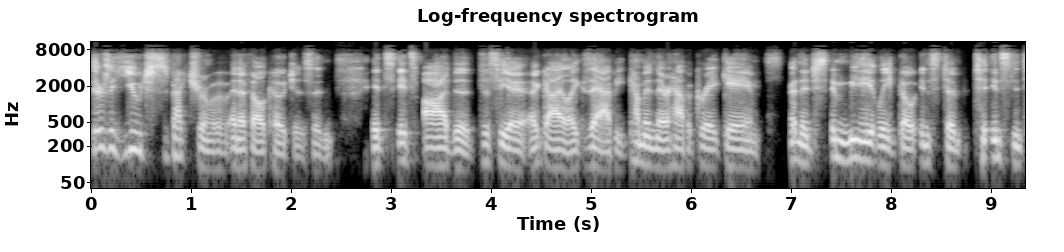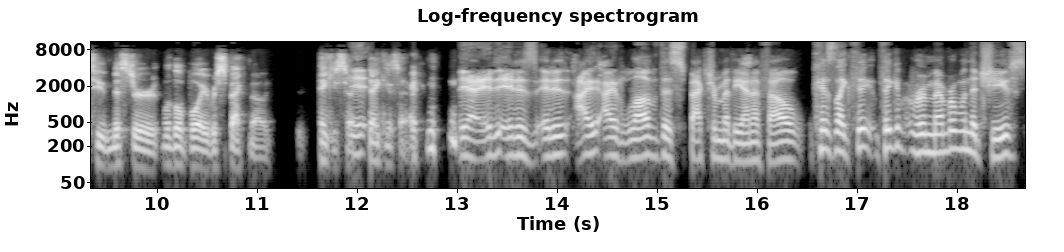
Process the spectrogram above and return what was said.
there's a huge spectrum of NFL coaches, and it's it's odd to to see a, a guy like Zappe come in there, have a great game, and then just immediately go instant to instant to Mister Little Boy respect mode. Thank you, sir. It- Thank you, sir. yeah, it, it is. It is. I, I love the spectrum of the NFL because, like, think think of remember when the Chiefs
